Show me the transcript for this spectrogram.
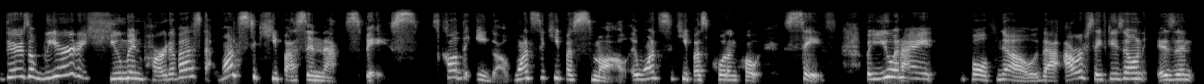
there's a weird human part of us that wants to keep us in that space called the ego. It wants to keep us small. It wants to keep us quote unquote safe. But you and I both know that our safety zone isn't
